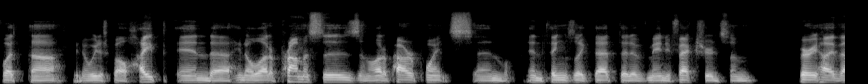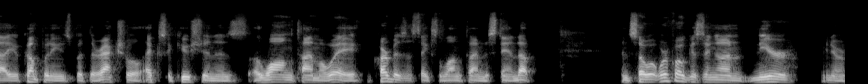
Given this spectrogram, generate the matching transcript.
what uh, you know we just call hype and uh, you know a lot of promises and a lot of powerpoints and and things like that that have manufactured some very high value companies but their actual execution is a long time away the car business takes a long time to stand up and so what we're focusing on near you know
